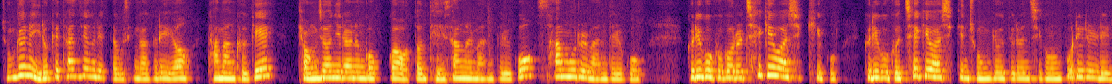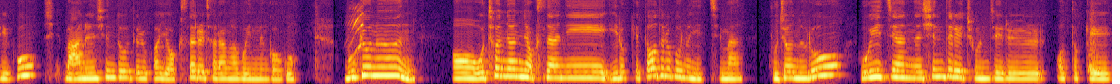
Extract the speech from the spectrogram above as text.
종교는 이렇게 탄생을 했다고 생각을 해요. 다만 그게 경전이라는 것과 어떤 대상을 만들고 사물을 만들고 그리고 그거를 체계화시키고 그리고 그 체계화시킨 종교들은 지금은 뿌리를 내리고 많은 신도들과 역사를 자랑하고 있는 거고 무교는 어, 5천년 역사니 이렇게 떠들고는 있지만 구전으로 보이지 않는 신들의 존재를 어떻게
